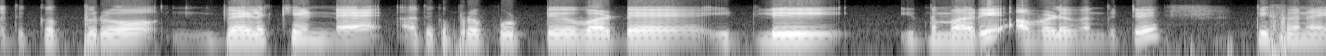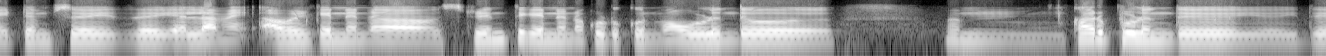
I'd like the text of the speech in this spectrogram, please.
அதுக்கப்புறம் விளக்கெண்ணெய் அதுக்கப்புறம் புட்டு வடை இட்லி இந்த மாதிரி அவளை வந்துட்டு டிஃபன் ஐட்டம்ஸு இது எல்லாமே அவளுக்கு என்னென்ன ஸ்ட்ரென்த்துக்கு என்னென்ன கொடுக்கணுமோ உளுந்து ம், கருப்பு உளுந்து இது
